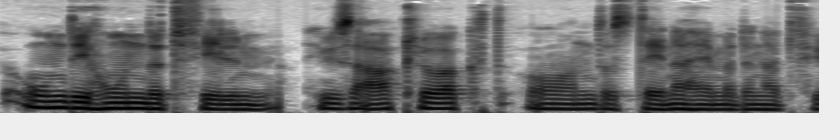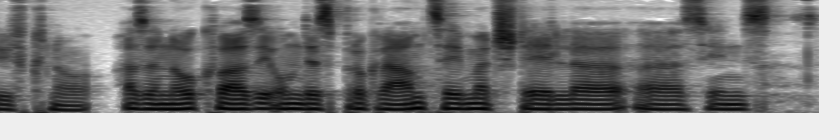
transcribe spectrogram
um die 100 Filme uns angeschaut und aus denen haben wir dann halt fünf genommen. Also noch quasi, um das Programm zusammenzustellen, äh, sind es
